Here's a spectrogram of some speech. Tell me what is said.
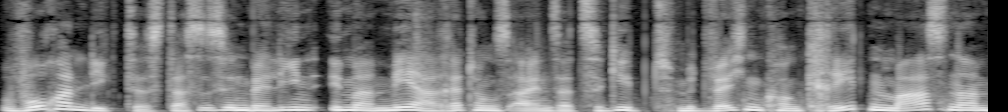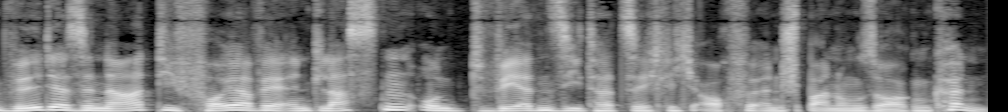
Woran liegt es, dass es in Berlin immer mehr Rettungseinsätze gibt? Mit welchen konkreten Maßnahmen will der Senat die Feuerwehr entlasten und werden sie tatsächlich auch für Entspannung sorgen können?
